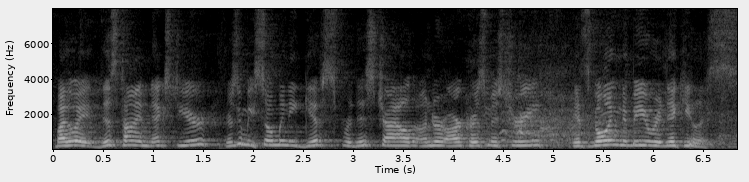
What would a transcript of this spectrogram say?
By the way, this time next year, there's going to be so many gifts for this child under our Christmas tree. It's going to be ridiculous.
